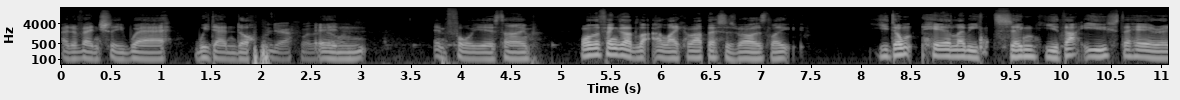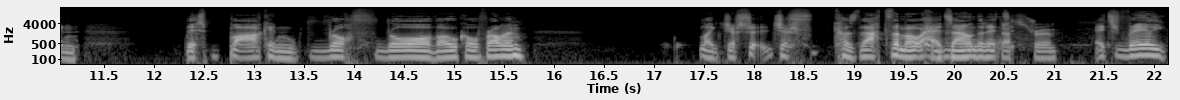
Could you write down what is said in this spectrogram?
and eventually where we'd end up Yeah, in in four years' time. One of the things I'd li- I like about this as well is like you don't hear Lemmy sing. You're that used to hearing this barking, rough, raw vocal from him. Like just just because that's the Motorhead mm-hmm. sound, and it's That's true. it's really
